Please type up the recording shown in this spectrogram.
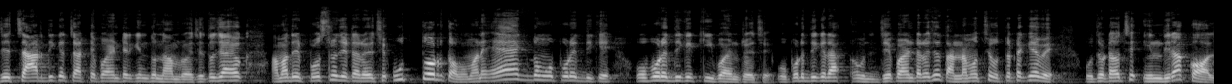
যে চারদিকের চারটে পয়েন্টের কিন্তু নাম রয়েছে। তো যাই হোক, আমাদের প্রশ্ন যেটা রয়েছে, উত্তরতম মানে একদম ওপরের দিকে ওপরের দিকে কি পয়েন্ট রয়েছে? ওপরের দিকে যে পয়েন্টটা রয়েছে, তার নাম হচ্ছে, উত্তরটা কী হবে? উত্তরটা হচ্ছে ইন্দিরা কল।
